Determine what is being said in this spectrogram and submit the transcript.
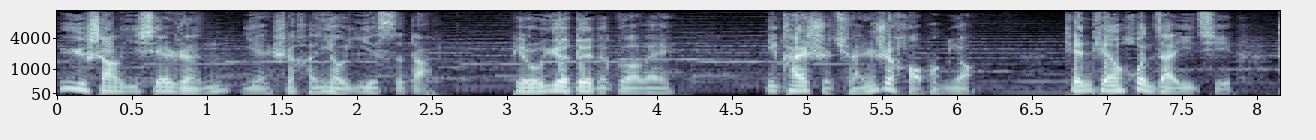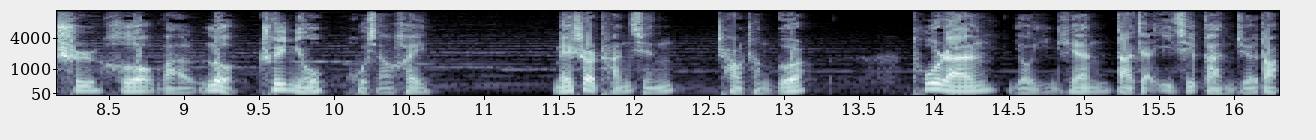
遇上一些人也是很有意思的，比如乐队的各位。一开始全是好朋友，天天混在一起吃喝玩乐、吹牛、互相黑，没事弹琴唱唱歌。突然有一天，大家一起感觉到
